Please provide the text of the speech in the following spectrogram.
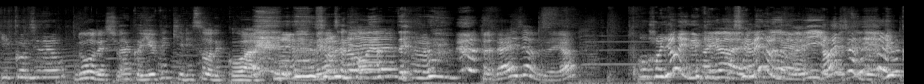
汁。いい感じだよ。どうでしょなんか指切りそうで怖い。めっちゃこうやって。大丈夫だよあ早いね結構早い攻めるね。いい。よ大丈夫。ゆっく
